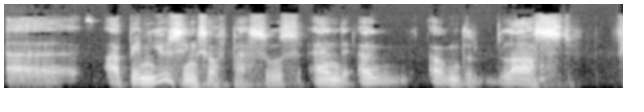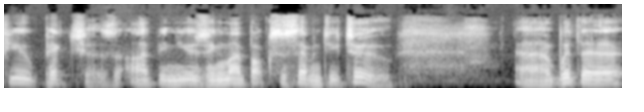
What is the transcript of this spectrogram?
uh, I've been using soft pastels, and on, on, the last few pictures, I've been using my box of seventy two, uh, with the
